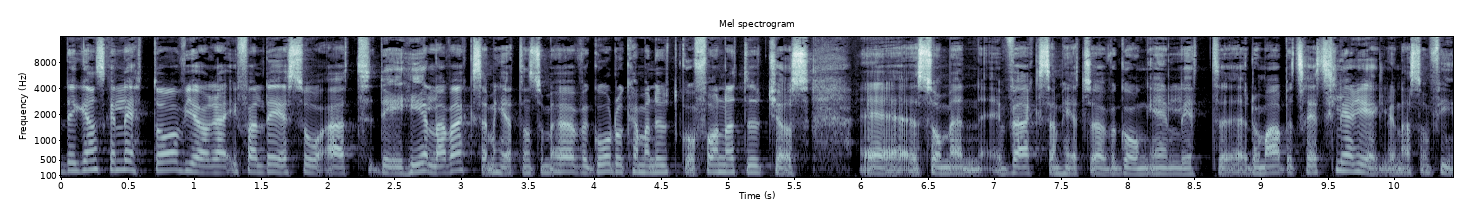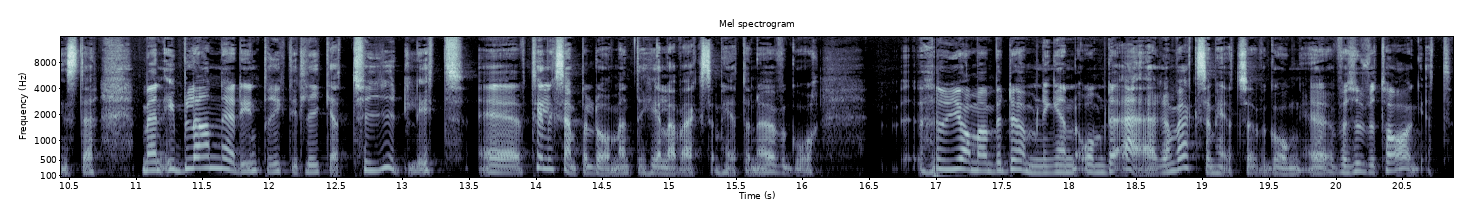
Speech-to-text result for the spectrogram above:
det är ganska lätt att avgöra ifall det är så att det är hela verksamheten som övergår. Då kan man utgå från att det utgörs eh, som en verksamhetsövergång enligt eh, de arbetsrättsliga reglerna som finns där. Men ibland är det inte riktigt lika tydligt. Till exempel då om inte hela verksamheten övergår. Hur gör man bedömningen om det är en verksamhetsövergång överhuvudtaget?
